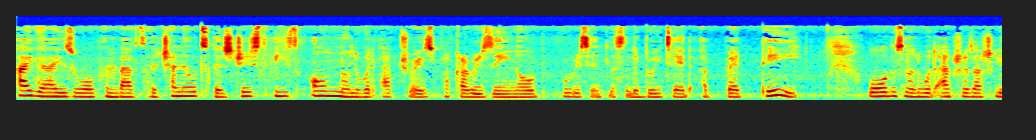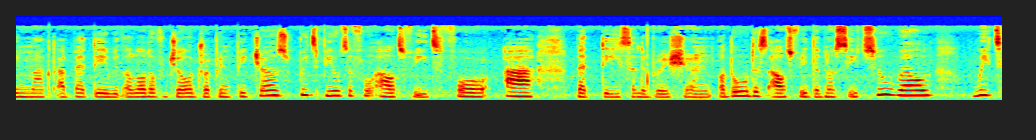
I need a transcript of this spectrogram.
Hi guys, welcome back to the channel. Today's gist is on Nollywood actress Bakare Zainab, who recently celebrated a birthday. Well, this Nollywood actress actually marked a birthday with a lot of jaw-dropping pictures with beautiful outfits for a birthday celebration. Although this outfit did not sit too well with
